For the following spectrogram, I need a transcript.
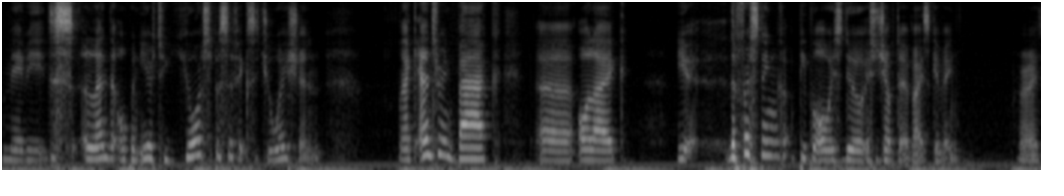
maybe just lend an open ear to your specific situation. Like answering back, uh, or like, you, the first thing people always do is jump to advice giving, right?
